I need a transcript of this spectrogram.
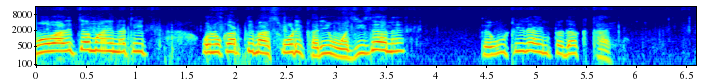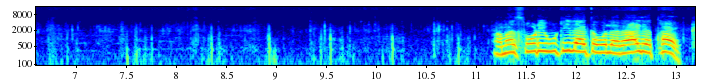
મોવાળી ચમાય નથી? ઓલું કરતી માં સોડી કરી ઓજી જાય ને, તે ઉઠી જાય ને તો દખ થાય. આમાં સોડી ઉઠી જાય તો ઓલા રાડે થાય.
